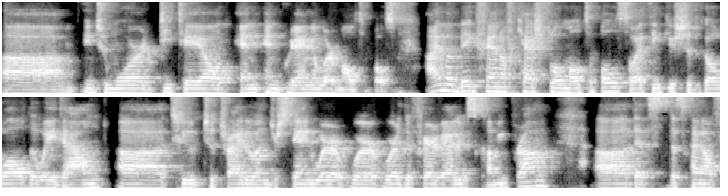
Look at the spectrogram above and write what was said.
um, into more detailed and, and granular multiples. I'm a big fan of cash flow multiples, so I think you should go all the way down uh, to to try to understand where where where the fair value is coming from. Uh, that's that's kind of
